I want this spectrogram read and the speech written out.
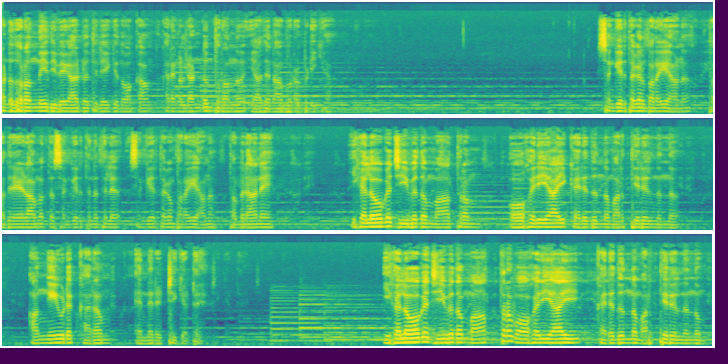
കണ്ണു തുറന്ന് ദിവ്യകാരുണ്യത്തിലേക്ക് നോക്കാം. കരങ്ങൾ രണ്ടും തുറന്ന് യാചനാപൂർവം പിടിക്കാം. സങ്കീർത്തകൻ പറയുകയാണ് പതിനേഴാമത്തെ സങ്കീർത്തനത്തിൽ സങ്കീർത്തകൻ പറയുകയാണ് തമ്പുരാനെ ഇഹലോക ജീവിതം മാത്രം ഓഹരിയായി കരുതുന്ന മർത്യരിൽ നിന്ന് അങ്ങയുടെ കരം എന്നെ രക്ഷിക്കട്ടെ. ഇഹലോക ജീവിതം മാത്രം ഓഹരിയായി കരുതുന്ന മർത്യരിൽ നിന്നും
